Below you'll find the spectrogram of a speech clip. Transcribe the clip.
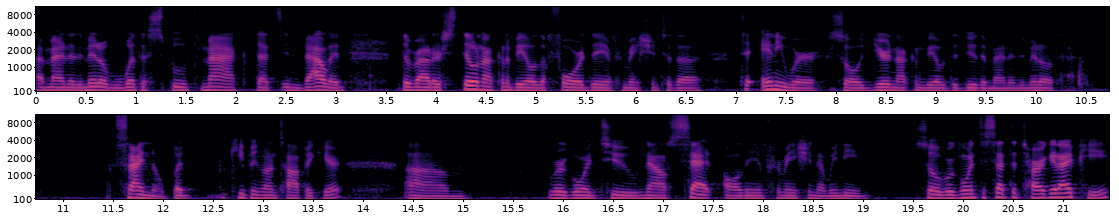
a man in the middle with a spoofed MAC that's invalid, the router's still not going to be able to forward the information to the to anywhere, so you're not going to be able to do the man in the middle attack. Side note, but keeping on topic here, um, we're going to now set all the information that we need. So we're going to set the target IP,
